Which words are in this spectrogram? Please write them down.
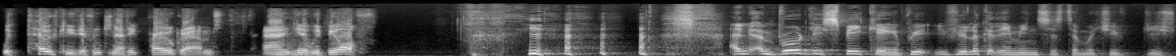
with totally different genetic programs. And you know hmm. we'd be off. Yeah and, and broadly speaking, if, we, if you look at the immune system, which you've, you've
